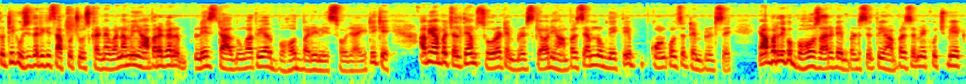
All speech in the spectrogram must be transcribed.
तो ठीक उसी तरीके से आपको चूज़ करना है, वरना मैं यहाँ पर अगर लिस्ट डाल दूँगा तो यार बहुत बड़ी लिस्ट हो जाएगी, ठीक है? अब यहाँ पर चलते हैं हम सोलह टेम्पलेट्स के, और यहाँ पर से हम लोग देखते हैं कौन कौन से टेम्पलेट्स है। यहाँ पर देखो बहुत सारे टेम्पलेट्स है तो यहाँ पर से मैं कुछ भी एक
